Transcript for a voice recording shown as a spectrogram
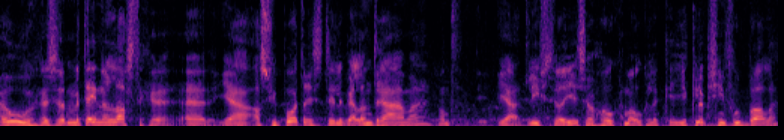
Oeh, dat is meteen een lastige. Uh, ja, als supporter is het natuurlijk wel een drama. Want ja, het liefst wil je zo hoog mogelijk je club zien voetballen.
